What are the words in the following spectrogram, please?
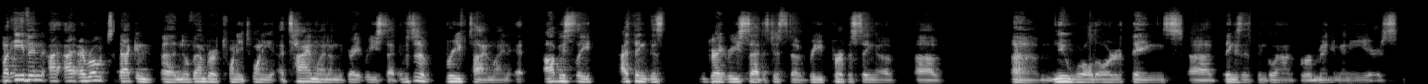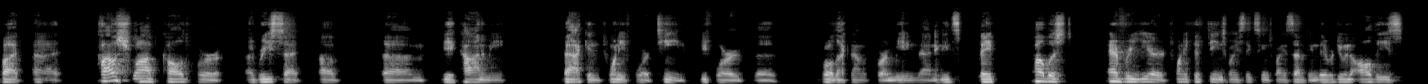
but even I, I, wrote back in uh, November of 2020 a timeline on the Great Reset. It was just a brief timeline. It, obviously, I think this Great Reset is just a repurposing of uh, um, New World Order things, uh, things that's been going on for many, many years. But uh, Klaus Schwab called for a reset of um, the economy back in 2014 before the World Economic Forum meeting then. And he's, they published every year, 2015, 2016, 2017. They were doing all these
